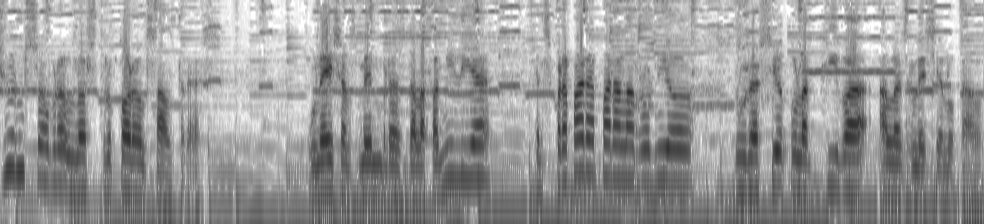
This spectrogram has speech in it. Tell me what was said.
junts obre el nostre cor als altres, uneix els membres de la família ens prepara per a la reunió d'oració col·lectiva a l'església local.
